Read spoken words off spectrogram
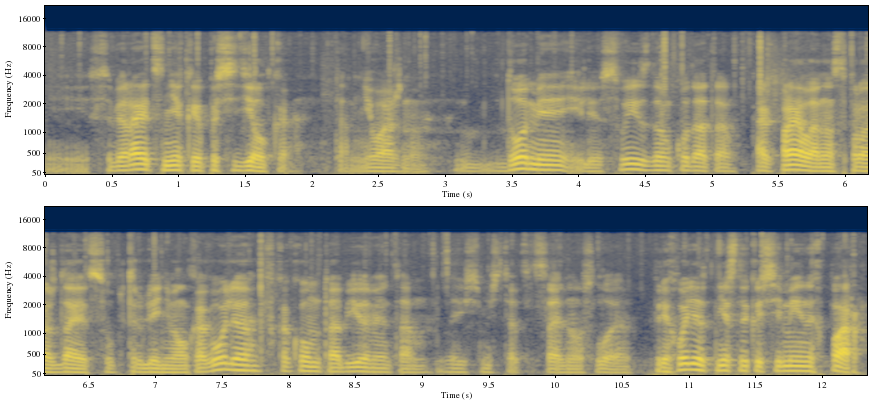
И собирается некая посиделка там, неважно, доме или с выездом куда-то. Как правило, она сопровождается употреблением алкоголя в каком-то объеме, там, в зависимости от социального слоя. Приходят несколько семейных пар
